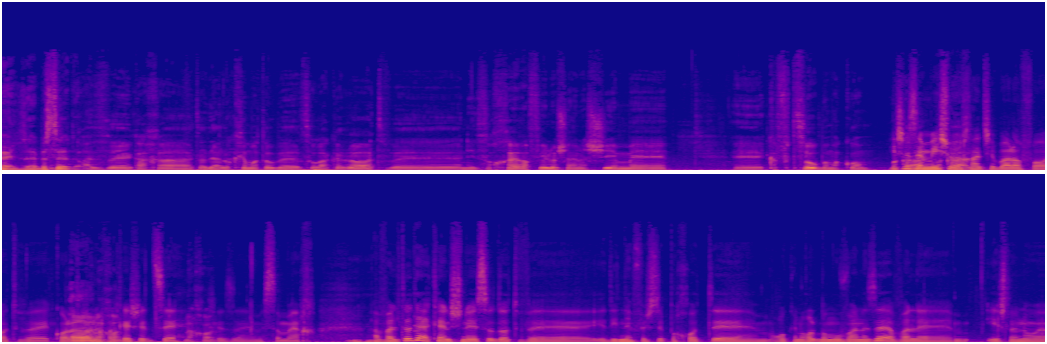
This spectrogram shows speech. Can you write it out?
כן, זה בסדר. אז אה, ככה, אתה יודע, לוקחים אותו בצורה כזאת, ואני זוכר אפילו שאנשים אה, אה, קפצו במקום. יש איזה מישהו בקהל. אחד שבא להופעות וכל אה, הזמן נכון. מבקש את זה, נכון. שזה משמח. אבל אתה יודע, כן, שני יסודות וידיד נפש זה פחות אה, רוקנרול במובן הזה, אבל אה, יש לנו אה,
